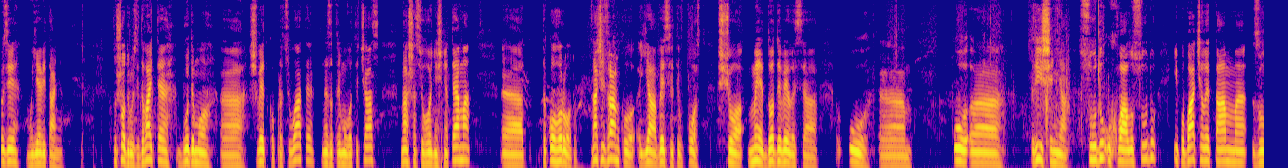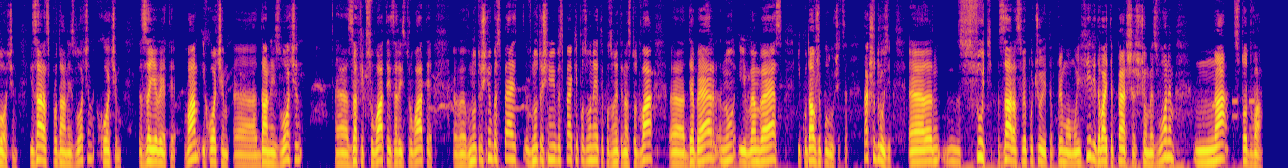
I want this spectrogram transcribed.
Друзі, моє вітання. Ну що, друзі, давайте будемо е, швидко працювати, не затримувати час. Наша сьогоднішня тема е, такого роду. Значить, зранку я висвітив пост, що ми додивилися у, е, у е, рішення суду, ухвалу суду, і побачили там е, злочин. І зараз про даний злочин хочемо заявити вам і хочемо е, даний злочин е, зафіксувати і зареєструвати в внутрішню безпеку, внутрішньої безпеки, позвонити, позвонити на 102, е, ДБР, ну і в МВС, і куди вже вийде. Так що, друзі, е, суть зараз ви почуєте в прямому ефірі. Давайте перше, що ми дзвонимо, на 102.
